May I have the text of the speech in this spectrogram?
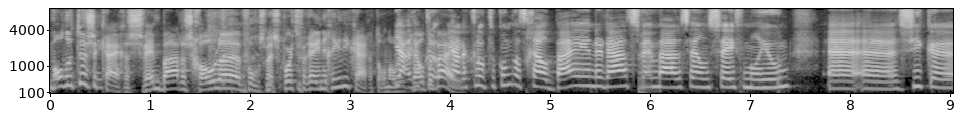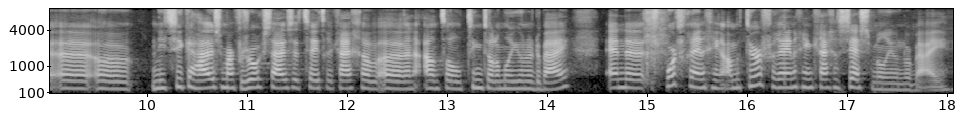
Maar ondertussen krijgen zwembaden, scholen, volgens mij sportverenigingen... die krijgen toch nog Ja, wat geld erbij. Ja, dat klopt. Er komt wat geld bij, inderdaad. Zwembaden, 207 miljoen. Eh, eh, zieke, eh, eh, niet ziekenhuizen, maar verzorgingshuizen, et cetera... krijgen een aantal tientallen miljoenen erbij. En de sportverenigingen, amateurverenigingen... krijgen 6 miljoen erbij.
